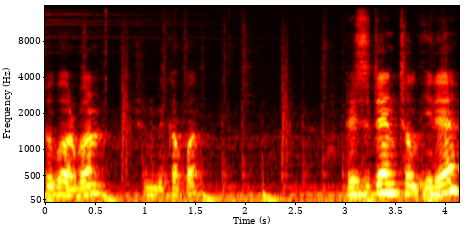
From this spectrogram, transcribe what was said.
Suburban. Şunu bir kapat. Residential ile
